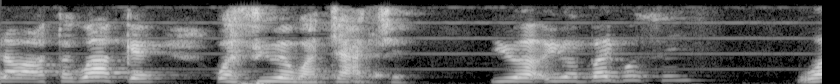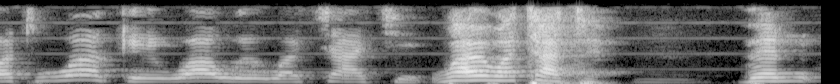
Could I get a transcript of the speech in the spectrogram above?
na watu wake wasiwe wachache. Your, your bible says? Watu wake wawe wachache. Wawe wachache. Then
